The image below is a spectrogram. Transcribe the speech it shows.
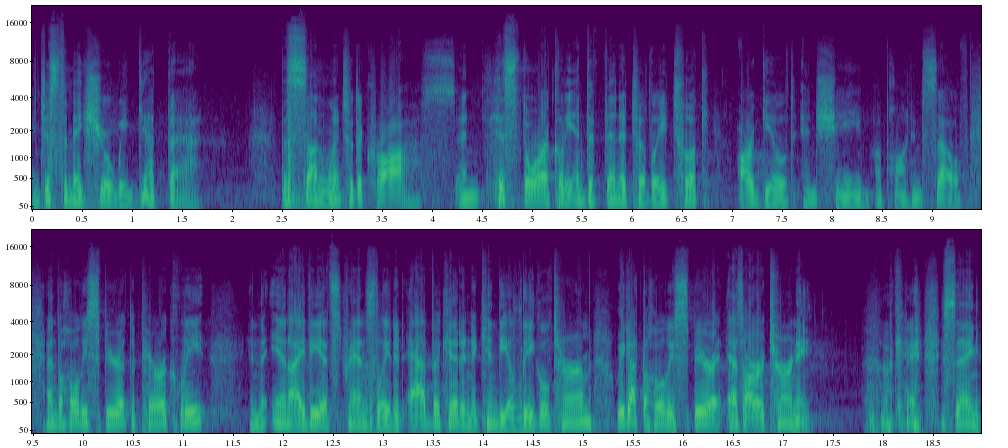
And just to make sure we get that, the Son went to the cross and historically and definitively took our guilt and shame upon himself. And the Holy Spirit, the Paraclete, in the NIV it's translated advocate, and it can be a legal term. We got the Holy Spirit as our attorney, okay, saying,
